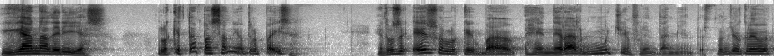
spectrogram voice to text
ganaderías, lo que está pasando en otros países. Entonces, eso es lo que va a generar mucho enfrentamiento. Entonces, yo creo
